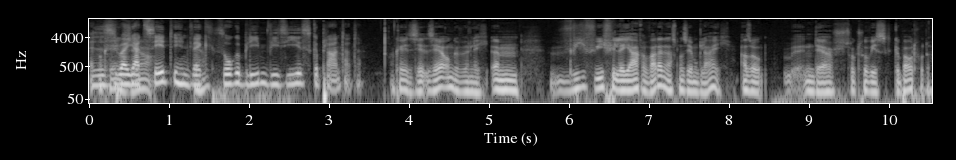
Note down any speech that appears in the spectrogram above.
Also okay, es ist über Jahrzehnte hinweg ja. so geblieben, wie sie es geplant hatte. Okay, sehr, sehr ungewöhnlich. Ähm, Wie, wie viele Jahre war denn das Museum gleich? Also in der Struktur, wie es gebaut wurde?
